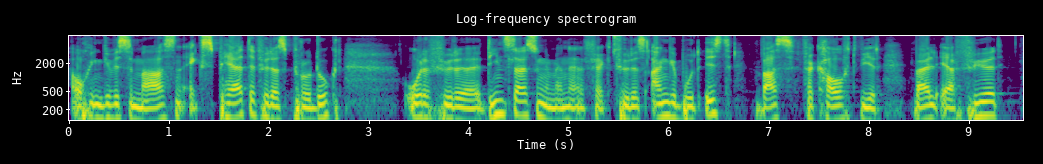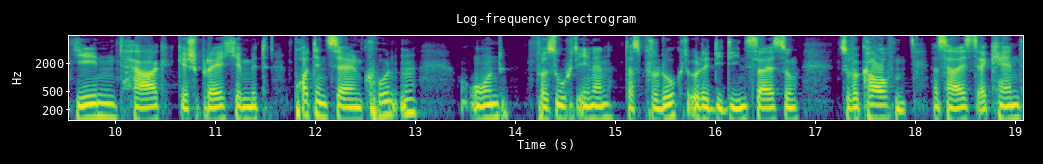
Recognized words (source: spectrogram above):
auch in gewissem Maßen Experte für das Produkt oder für die Dienstleistung im Endeffekt, für das Angebot ist, was verkauft wird, weil er führt jeden Tag Gespräche mit potenziellen Kunden und versucht ihnen das Produkt oder die Dienstleistung zu verkaufen. Das heißt, er kennt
